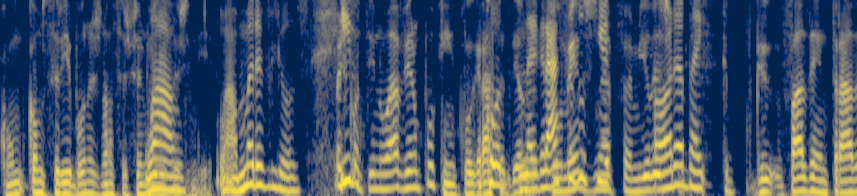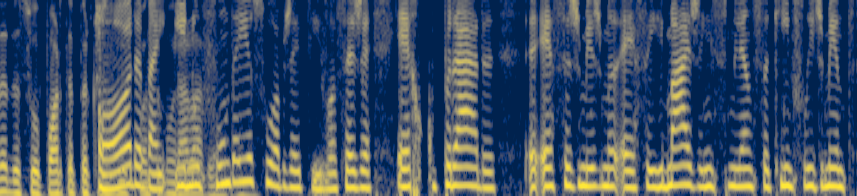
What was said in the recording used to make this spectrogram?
Como, como, seria bom nas nossas famílias uau, hoje em dia. Uau, maravilhoso. Mas e, continua a haver um pouquinho, com a graça com, de Deus, na graça pelo menos do Senhor. na famílias Ora bem. Que, que, fazem a entrada da sua porta para que Jesus Ora possa bem, e no fundo é esse o objetivo, ou seja, é recuperar eh, essas mesmas, essa imagem e semelhança que infelizmente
